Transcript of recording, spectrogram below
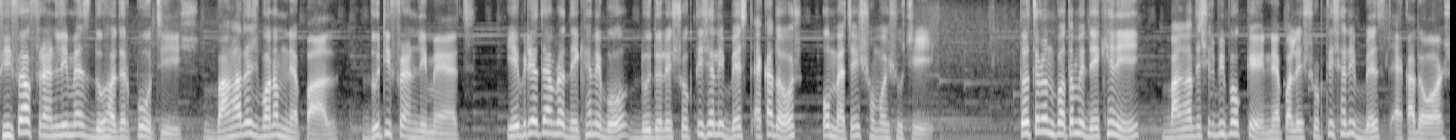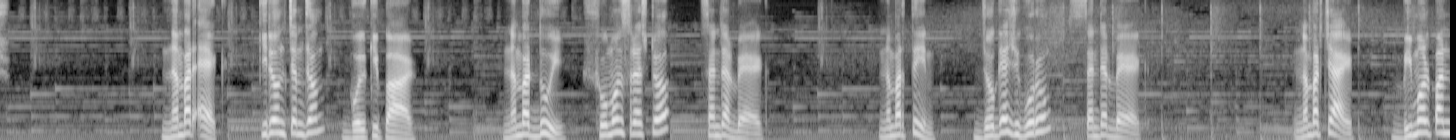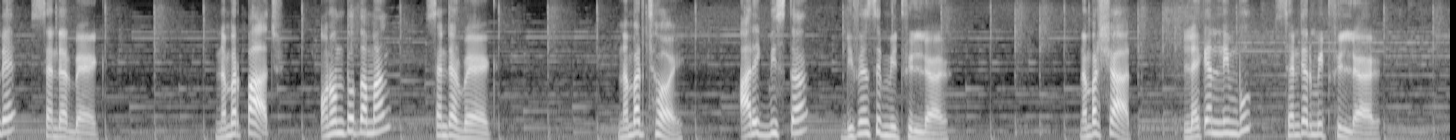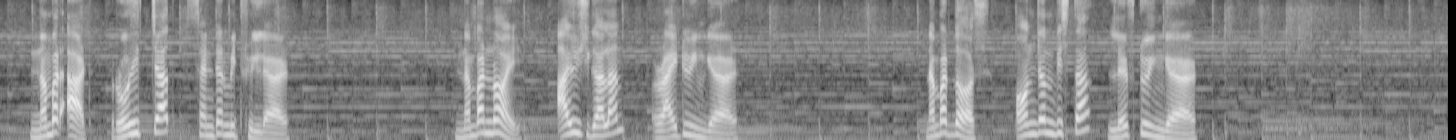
FIFA friendly match দু হাজার পঁচিশ, বাংলাদেশ বনাম নেপাল দুটি ফ্রেন্ডলি ম্যাচ। এ ভিডিওতে আমরা দেখে নেব দুই দলের শক্তিশালী বেস্ট একাদশ ও ম্যাচের সময়সূচি। তো চলুন প্রথমে দেখে নিই বাংলাদেশের বিপক্ষে নেপালের শক্তিশালী বেস্ট একাদশ। নাম্বার এক, কিরণ চেমজং, গোলকিপার। নাম্বার দুই, সুমন শ্রেষ্ঠ, সেন্টার ব্যাক। নাম্বার তিন, Yogesh Gurung, centre back. Number চার Bimal Pandey centre back number পাঁচ, Ananta Tamang, centre back number ছয়, Arik Bista, defensive midfielder. Number সাত Laken Limbu, centre midfielder. Number আট, Rohit Chand, centre midfielder. Number নয়, Ayush Ghalan, right winger. Number দশ, Anjan Bista, left winger.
